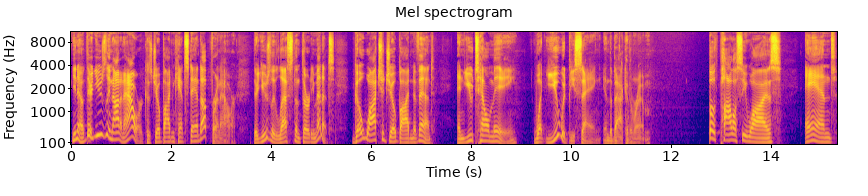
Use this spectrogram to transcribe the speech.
You know, they're usually not an hour because Joe Biden can't stand up for an hour. They're usually less than 30 minutes. Go watch a Joe Biden event and you tell me what you would be saying in the back of the room, both policy wise and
